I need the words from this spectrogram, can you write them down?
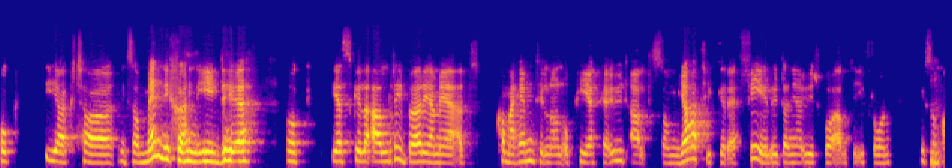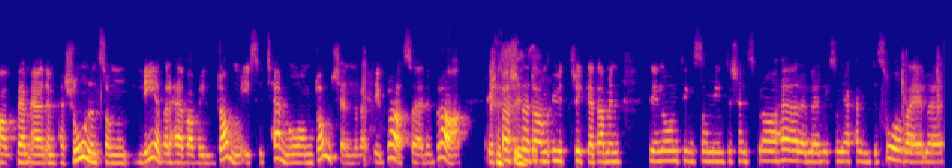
och iaktta liksom, människan i det. Och jag skulle aldrig börja med att komma hem till någon och peka ut allt som jag tycker är fel utan jag utgår alltid ifrån liksom, av vem är den personen som lever här, vad vill de i sitt hem och om de känner att det är bra så är det bra. Det är först när de uttrycker att det är någonting som inte känns bra här eller liksom, jag kan inte sova eller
